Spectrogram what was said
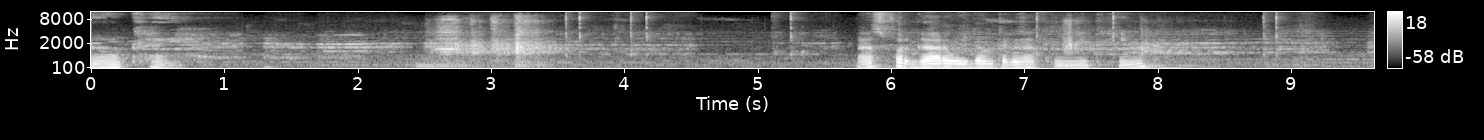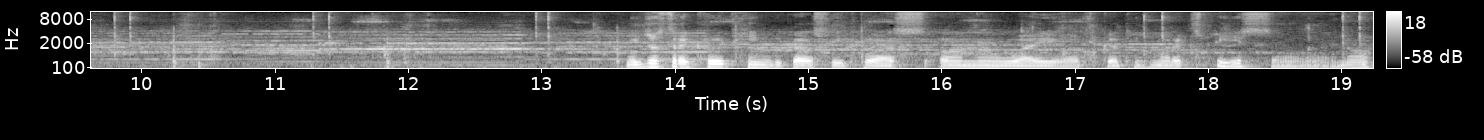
Okay. As for Gar, we don't exactly need him. We just recruit him because it was on a way of getting more XP, so why not?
